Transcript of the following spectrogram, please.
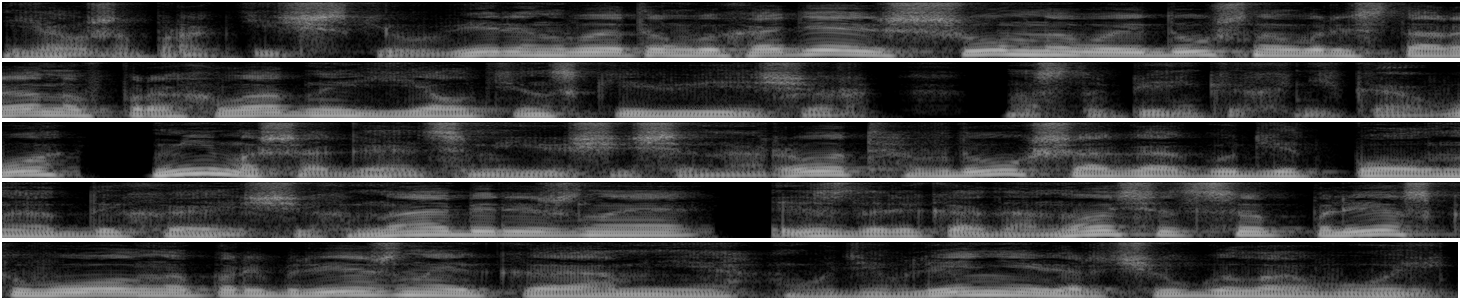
Я уже практически уверен в этом, выходя из шумного и душного ресторана в прохладный ялтинский вечер. На ступеньках никого, мимо шагает смеющийся народ, в двух шагах гудит полная отдыхающих набережная, издалека доносится плеск волн на прибрежные камни. В удивлении верчу головой.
